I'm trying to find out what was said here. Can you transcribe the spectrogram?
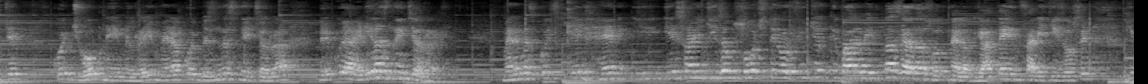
मुझे कोई जॉब नहीं मिल रही, मेरा कोई बिज़नेस नहीं चल रहा, मेरे कोई आइडियाज़ नहीं चल रहे। मेरे पास कोई स्किल है ये, ये सारी चीज़ हम सोचते हैं और फ्यूचर के बारे में इतना ज़्यादा सोचने लग जाते हैं इन सारी चीज़ों से कि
